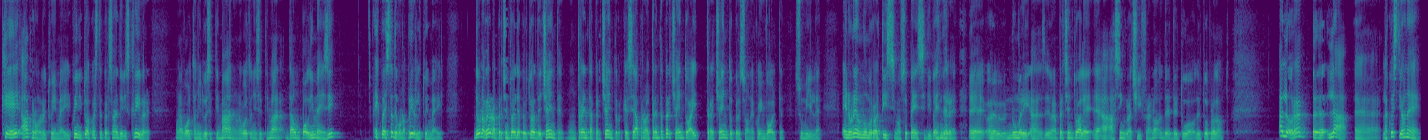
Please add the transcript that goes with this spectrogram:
che aprono le tue email. Quindi tu a queste persone devi scrivere una volta ogni due settimane, una volta ogni settimana, da un po' di mesi, e queste devono aprire le tue email. Devono avere una percentuale di apertura decente, un 30%, perché se aprono al 30% hai 300 persone coinvolte su 1000 e non è un numero altissimo se pensi di vendere eh, eh, numeri a, una percentuale eh, a, a singola cifra no? de, del, tuo, del, tuo, prodotto. Allora eh, la, eh, la questione è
